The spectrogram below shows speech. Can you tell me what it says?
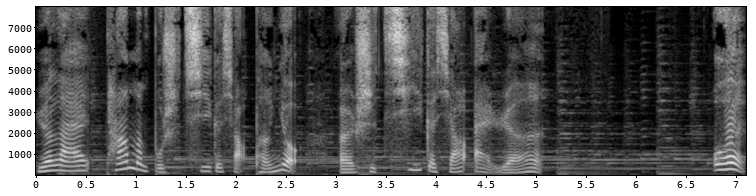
原来他们不是七个小朋友，而是七个小矮人。喂，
